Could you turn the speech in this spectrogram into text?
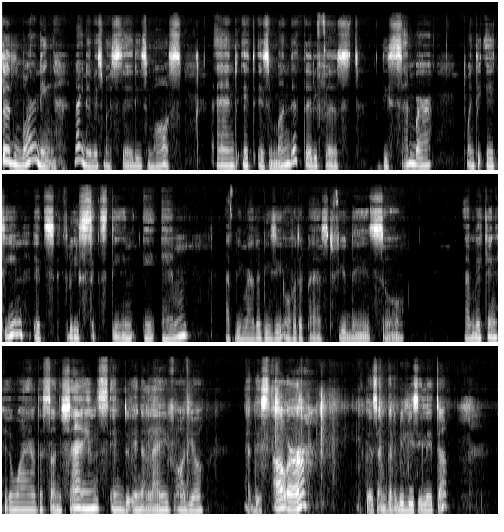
Good morning. My name is Mercedes Moss, and it is Monday, 31st December 2018. It's 3:16 a.m. I've been rather busy over the past few days, so I'm making hay while the sun shines in doing a live audio at this hour because I'm going to be busy later.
